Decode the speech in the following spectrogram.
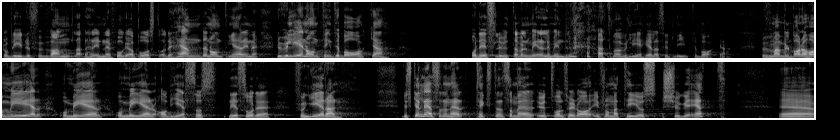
då blir du förvandlad här inne, vågar jag påstå. Det händer någonting här inne. Du vill ge någonting tillbaka. Och det slutar väl mer eller mindre med att man vill ge hela sitt liv tillbaka. För man vill bara ha mer och mer och mer av Jesus. Det är så det fungerar. Vi ska läsa den här texten som är utvald för idag, ifrån Matteus 21. Eh,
